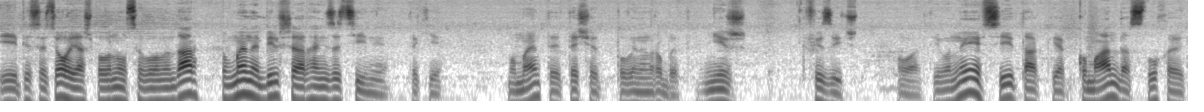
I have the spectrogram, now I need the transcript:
і після цього я ж повернувся в Вугледар. У мене більше організаційні такі моменти, те, що я повинен робити, ніж фізично. От. І вони всі так, як команда, слухають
